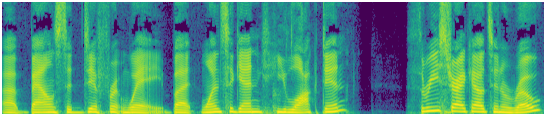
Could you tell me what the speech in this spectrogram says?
uh, bounced a different way. But once again, he locked in three strikeouts in a row,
